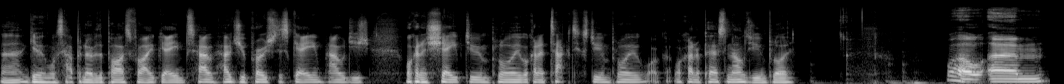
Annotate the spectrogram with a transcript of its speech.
uh, given what's happened over the past five games? How how do you approach this game? How do you? What kind of shape do you employ? What kind of tactics do you employ? What what kind of personnel do you employ? Well, um,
